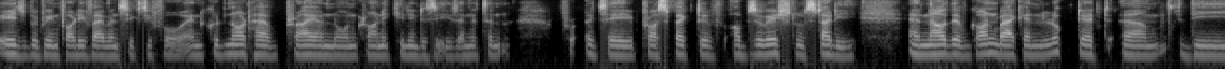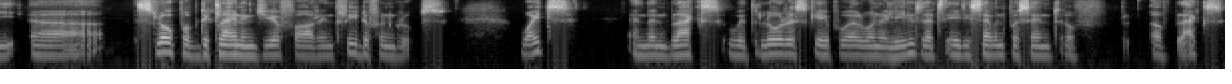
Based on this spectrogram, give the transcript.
aged between 45 and 64 and could not have prior known chronic kidney disease. And it's an it's a prospective observational study. And now they've gone back and looked at um, the uh, slope of decline in GFR in three different groups. Whites, and then blacks with low risk ApoL1 alleles, that's 87% of, of blacks,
